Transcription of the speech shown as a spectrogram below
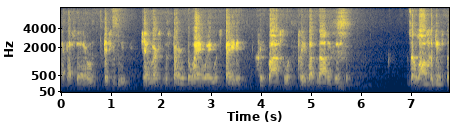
like I said, it was basically him versus the Spurs. Dwyane Wade was faded. Chris Bosh was pretty much non-existent. The loss against the,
